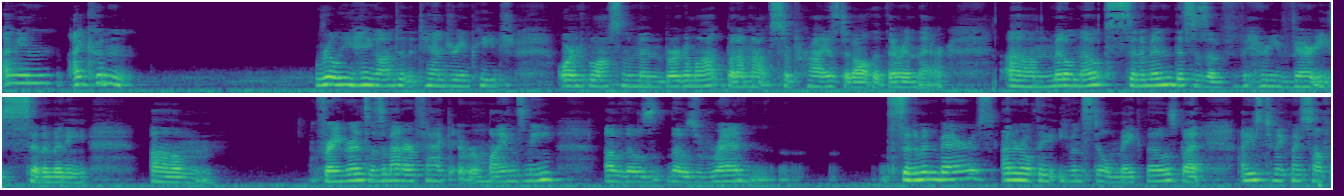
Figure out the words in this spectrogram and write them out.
I mean, I couldn't really hang on to the tangerine peach, orange blossom, and bergamot, but I'm not surprised at all that they're in there. Um, middle notes, cinnamon. This is a very, very cinnamony um, fragrance. As a matter of fact, it reminds me of those those red cinnamon bears. I don't know if they even still make those, but I used to make myself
